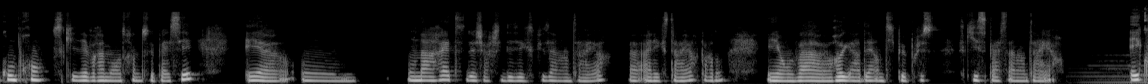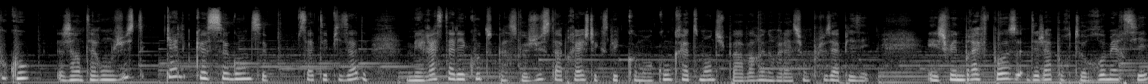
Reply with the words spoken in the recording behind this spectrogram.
comprend ce qui est vraiment en train de se passer et euh, on, arrête de chercher des excuses à l'intérieur à l'extérieur, pardon, et on va regarder un petit peu plus ce qui se passe à l'intérieur. Et coucou, j'interromps juste quelques secondes cet épisode, mais reste à l'écoute parce que juste après, je t'explique comment concrètement tu peux avoir une relation plus apaisée. Et je fais une brève pause déjà pour te remercier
